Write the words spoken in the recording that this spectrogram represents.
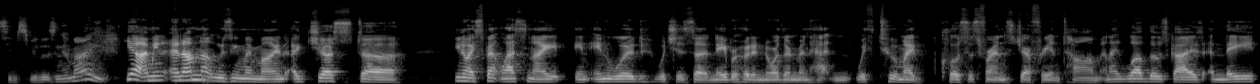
seems to be losing their mind. Yeah, I mean, and I'm not losing my mind. I just, uh, you know, I spent last night in Inwood, which is a neighborhood in northern Manhattan, with two of my closest friends, Jeffrey and Tom, and I love those guys, and they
